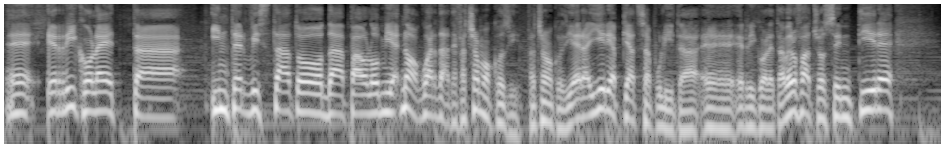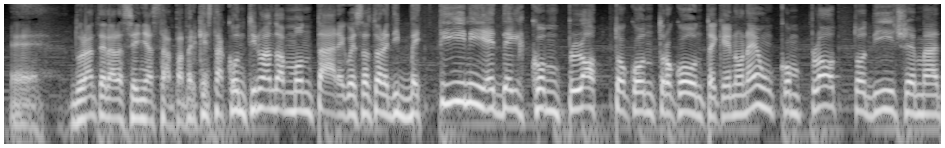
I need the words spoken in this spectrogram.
eh, Enrico Letta intervistato da Paolo Mia. No, guardate, facciamo così, facciamo così. Era ieri a Piazza Pulita eh, Enrico Letta, ve lo faccio sentire durante la rassegna stampa perché sta continuando a montare questa storia di Bettini e del complotto contro Conte che non è un complotto dice ma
